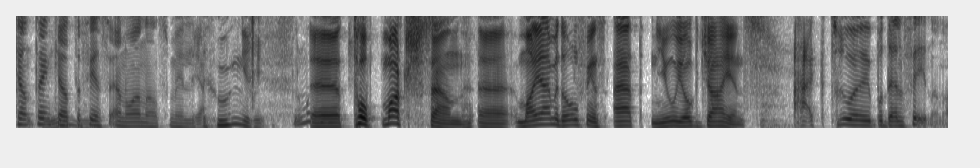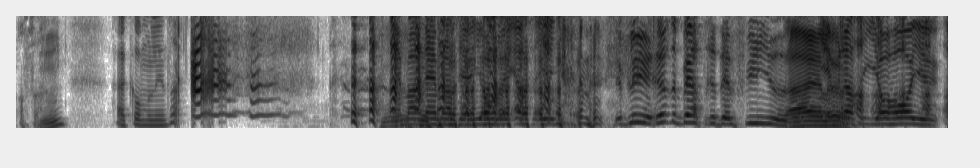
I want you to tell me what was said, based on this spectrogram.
kan tänka att det Mm. finns en och annan som är lite Ja. hungrig. Skulle man... Eh, Toppmatch sen. Eh, Miami Dolphins at New York Giants. Här tror jag ju på delfinen alltså. Mm. Här kommer lite så här, Nej, men, nej men alltså jag, jag, alltså, jag, men, Det blir inte bättre delfinljud. Nej, men alltså jag har ju...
